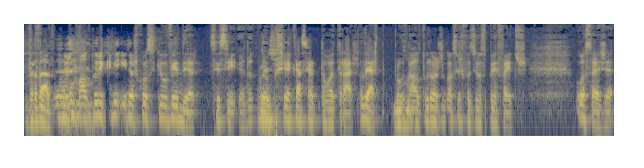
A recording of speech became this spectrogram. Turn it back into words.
Verdade, mas numa altura que ainda eles conseguiam vender. Sim, sim, eu não, não puxei a cassete tão atrás. Aliás, porque na altura os negócios faziam-se bem feitos. Ou seja,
